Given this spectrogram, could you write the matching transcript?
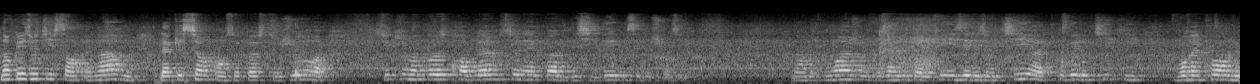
Donc, les outils sont énormes. La question qu'on se pose toujours, ce qui me pose problème, ce n'est pas de décider, mais c'est de choisir. Donc moi, je vous invite à utiliser les outils, à trouver l'outil qui vous répond le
